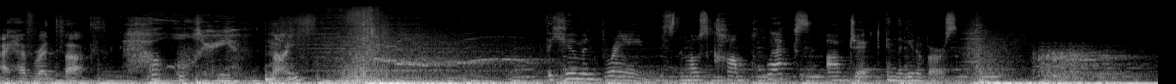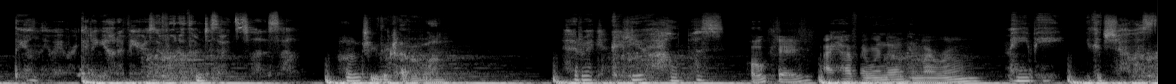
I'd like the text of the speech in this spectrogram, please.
I have red socks. How old are you? Nine? The human brain is the most complex object in the universe. The only way we're getting out of here is if one of them decides to let us out. Aren't you the clever one? Hedwig, could you help us? Okay. I have a window in my room. Maybe you could show us.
